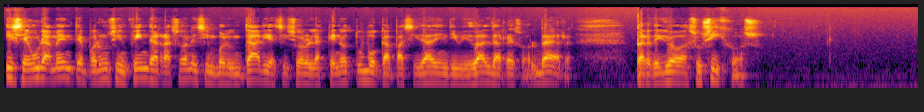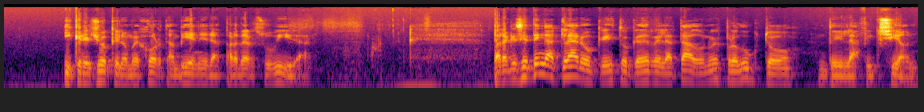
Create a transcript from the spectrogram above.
y seguramente por un sinfín de razones involuntarias y sobre las que no tuvo capacidad individual de resolver, perdió a sus hijos y creyó que lo mejor también era perder su vida. Para que se tenga claro que esto que he relatado no es producto de la ficción,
